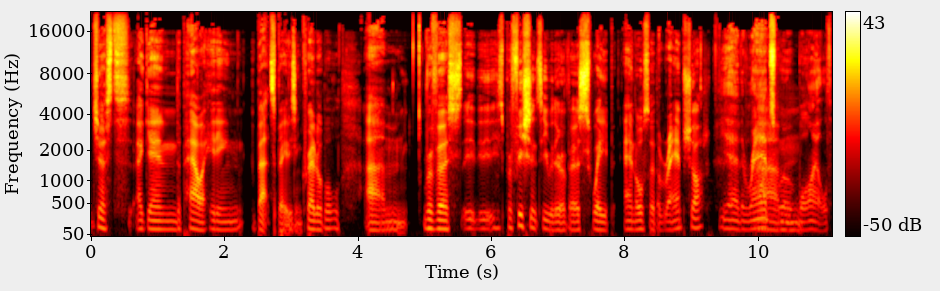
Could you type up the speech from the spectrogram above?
just again, the power hitting, the bat speed is incredible. Um, reverse his proficiency with the reverse sweep and also the ramp shot Yeah, the ramps Um, were wild.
